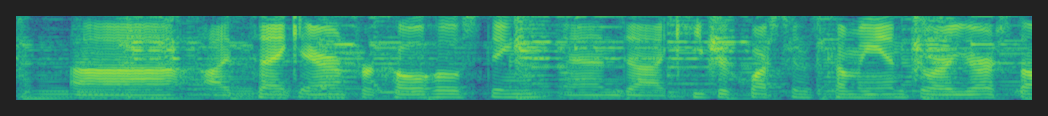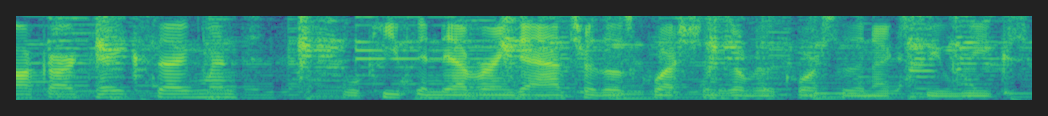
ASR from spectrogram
Uh, I thank Aaron for co hosting and uh, keep your questions coming into our Your Stock, Our Take segment. We'll keep endeavoring to answer those questions over the course of the next few weeks.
